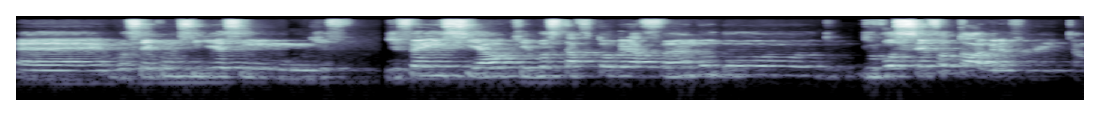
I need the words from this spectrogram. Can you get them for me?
É, você conseguir, assim, dif diferenciar o que você está fotografando do, do, do, você fotógrafo, né? Então,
